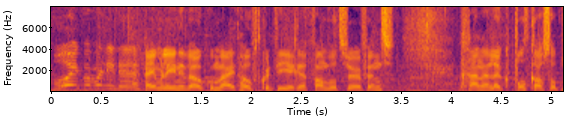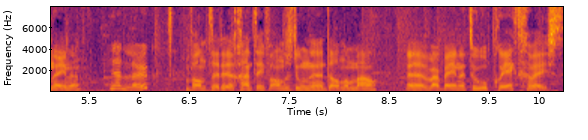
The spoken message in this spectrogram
Hoi, ik ben Marline. Hey Marlene, welkom bij het hoofdkwartier eh, van World Servants. We gaan een leuke podcast opnemen, Ja, leuk. want eh, we gaan het even anders doen eh, dan normaal. Eh, waar ben je naartoe op project geweest?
